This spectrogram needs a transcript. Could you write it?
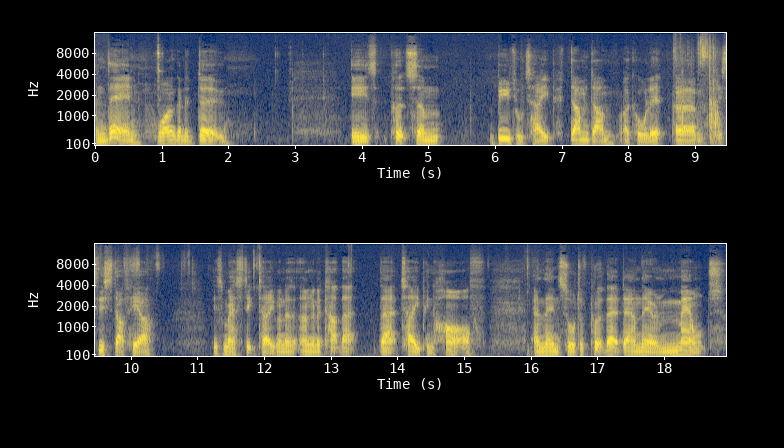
And then what I'm going to do is put some butyl tape, dum dum I call it, um, it's this stuff here, this mastic tape, I'm to, I'm to cut that, that tape in half and then sort of put that down there and mount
